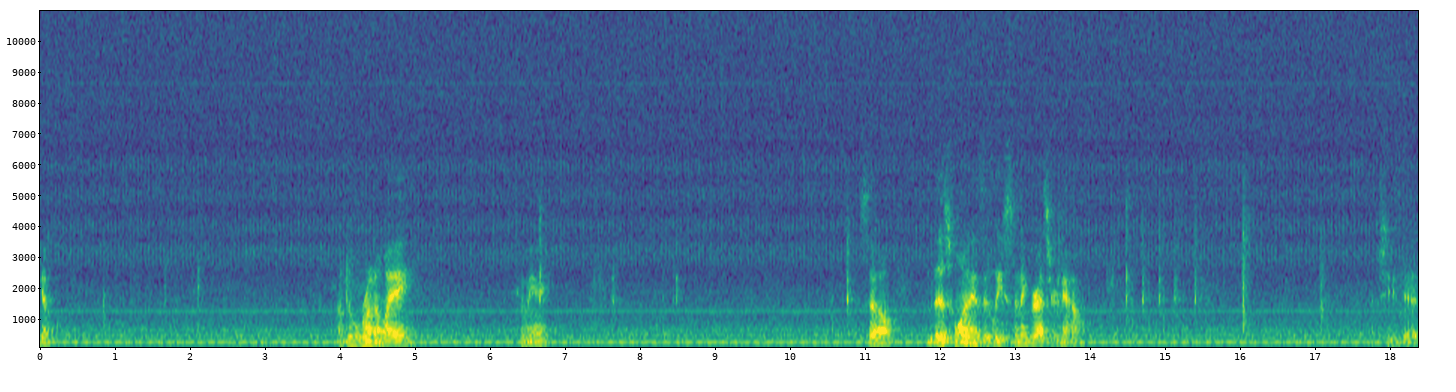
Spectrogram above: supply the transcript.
Yep. Oh, don't run away. Come here. So, this one is at least an aggressor now. She's dead.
